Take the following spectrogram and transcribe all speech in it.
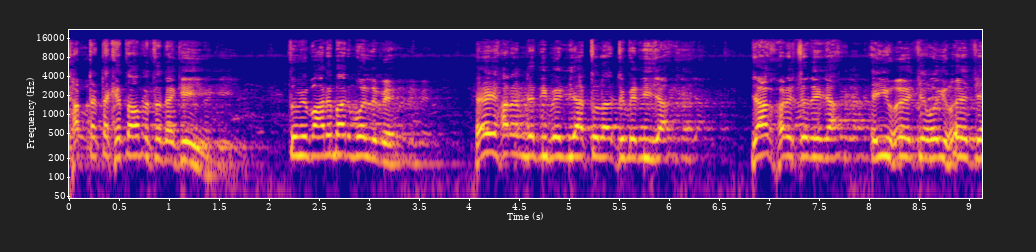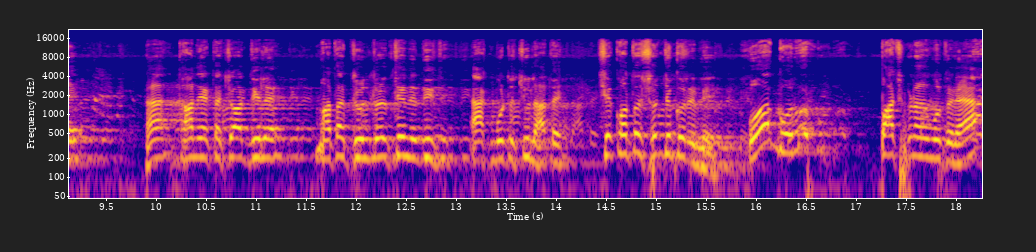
ঝাপটাটা খেতে হবে তো নাকি? তুমি বারবার বলবে এই হারাম যদি বেরিয়ে যা তোলা বেরিয়ে যা। যা, ঘরে চলে যা। এই হয়েছে, ওই হয়েছে। হ্যাঁ কানে একটা চট দিলে মাথা চুল ধরে টেনে দিতে এক মুঠো চুল হাতে। সে কত সহ্য করবে? ও গরুর পাঁচড়ার মতন এক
